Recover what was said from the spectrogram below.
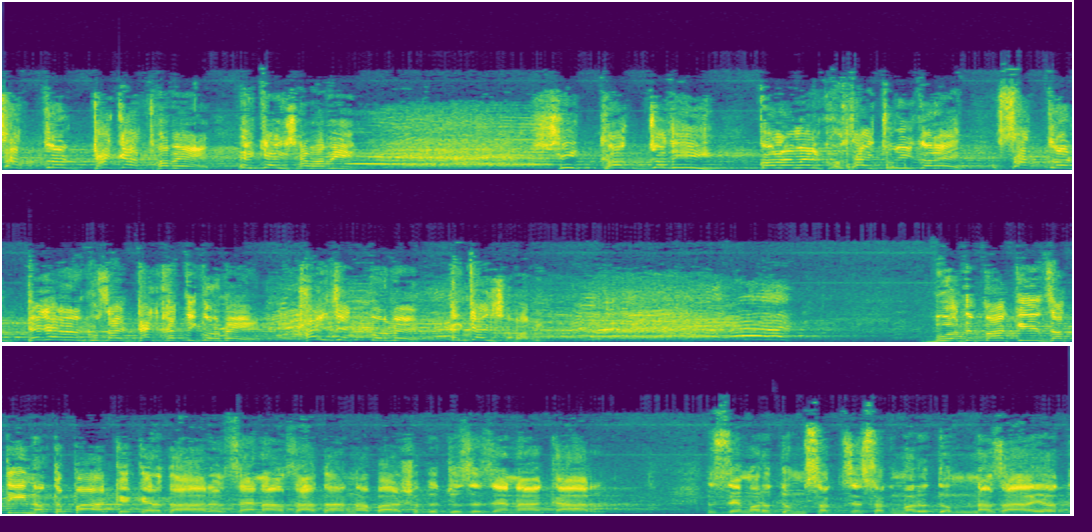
ছাত্র ডাকাত হবে, এটাই স্বাভাবিক। শিক্ষক যদি কলমের খোসায় চুরি করে, ছাত্র ডেগারের খোসায় ডাকাতি করবে হাইজেক করবে, এটাই স্বাভাবিক। বুয়াদ পাকি জাতি নত পাকে কেরদার, জেনা জাদা নবা শুধু জুজ জেনা কার। যে মরদুম সক, যে সক মরদুম না নাজায়দ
